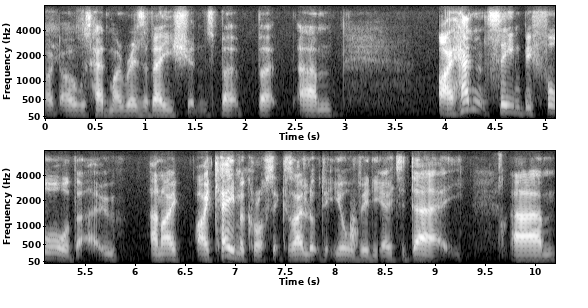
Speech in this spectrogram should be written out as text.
I always had my reservations, but but um, I hadn't seen before though, and I I came across it because I looked at your video today. Um,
